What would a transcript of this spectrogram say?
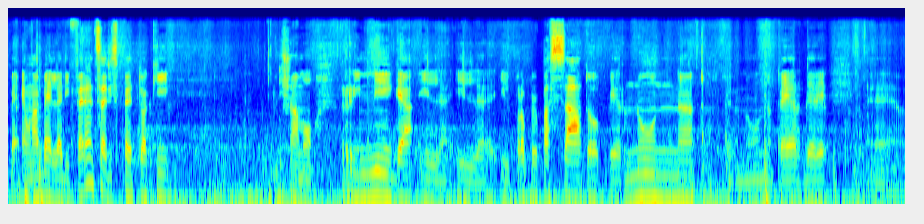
Beh, è una bella differenza rispetto a chi diciamo, rinnega il, il, il, proprio passato per non, per non perdere eh,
